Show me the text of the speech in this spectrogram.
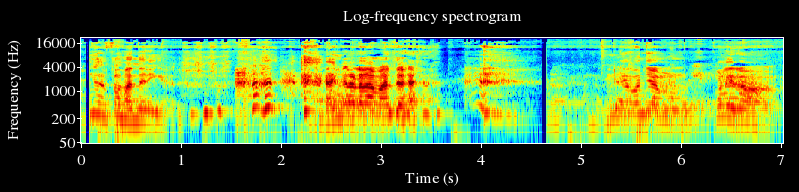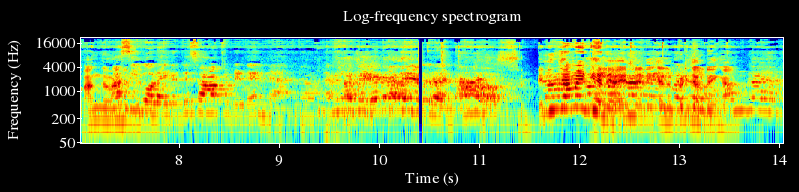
நீங்க வந்தீங்க? எங்களோட தான் இங்க கொஞ்சம் குளிரும் அங்க வந்து இருக்கு சாப்பிட்டுட்டு என்ன? சமைக்கலையா? என்ன நீங்க இப்படி சொல்றீங்க? வெங்காயம்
